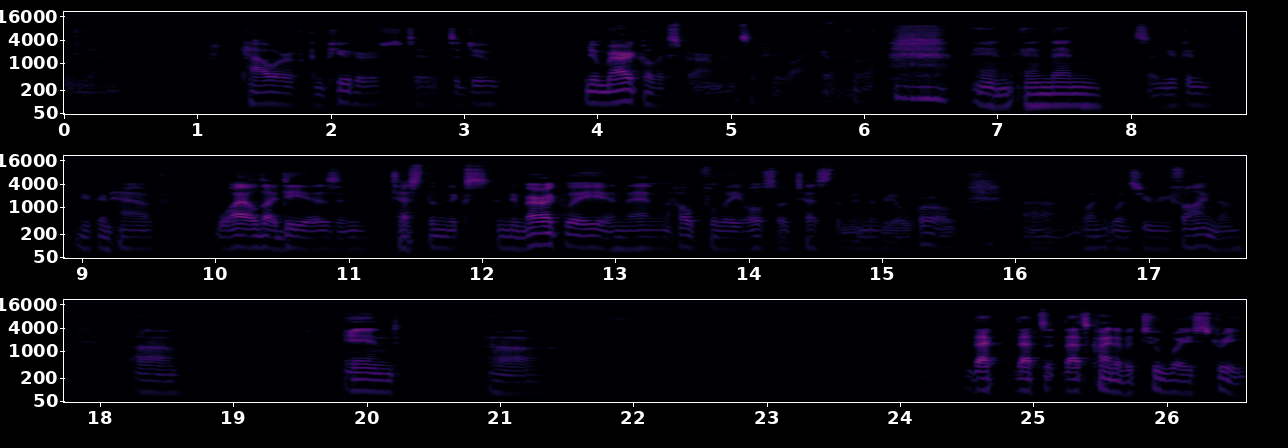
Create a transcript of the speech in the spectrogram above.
the uh, power of computers to to do numerical experiments, if you like, and and then so you can you can have wild ideas and test them numerically, and then hopefully also test them in the real world uh, once you refine them, uh, and uh, that that's that's kind of a two way street.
